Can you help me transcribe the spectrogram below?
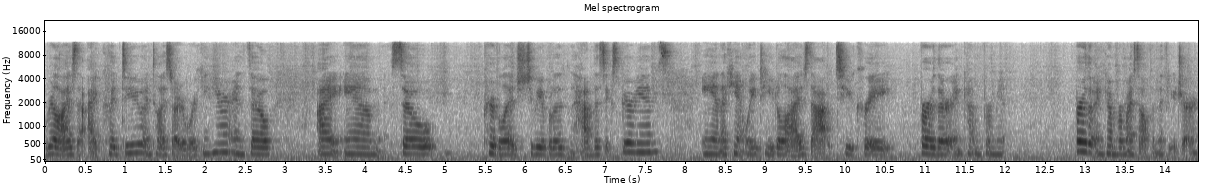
realize that I could do until I started working here and so I am so privileged to be able to have this experience and I can't wait to utilize that to create further income from further income for myself in the future.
